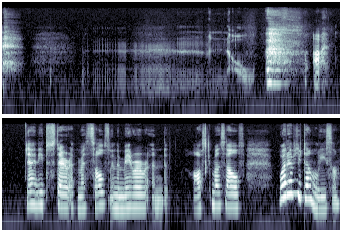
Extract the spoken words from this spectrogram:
No. I, I need to stare at myself in the mirror and ask myself, what have you done, Lisa?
